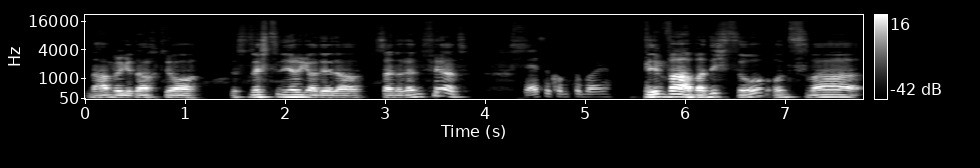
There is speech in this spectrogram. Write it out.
Da haben wir gedacht, ja, das ist ein 16-Jähriger, der da seine Rennen fährt. Der Esse kommt vorbei. Dem war aber nicht so. Und zwar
